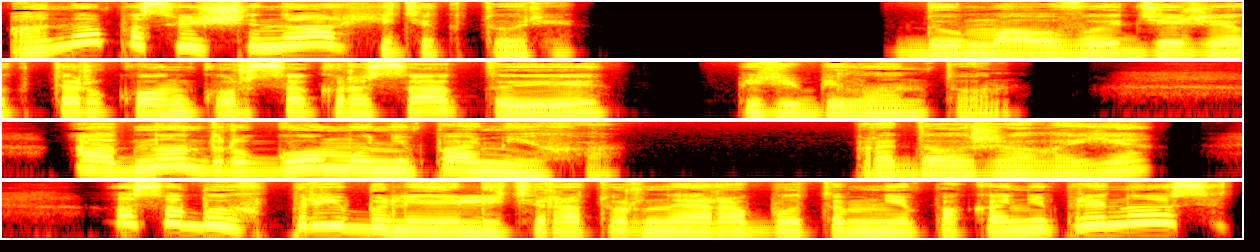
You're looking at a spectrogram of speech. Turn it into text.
Она посвящена архитектуре». «Думал, вы директор конкурса красоты», — перебил Антон. «Одно другому не помеха», — продолжала я. Особых прибылей литературная работа мне пока не приносит,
